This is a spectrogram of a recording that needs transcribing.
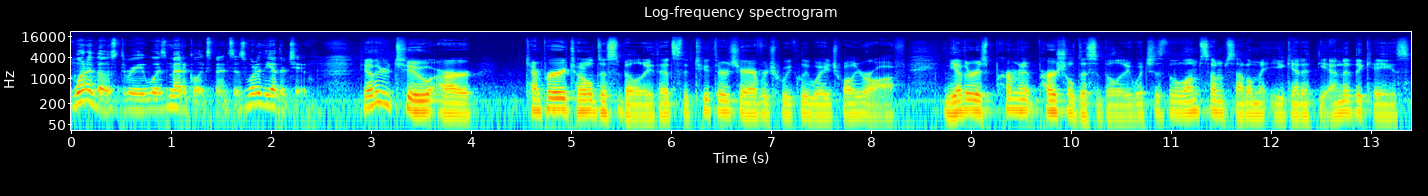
One of those three was medical expenses. What are the other two? The other two are temporary total disability, that's the two thirds your average weekly wage while you're off. And the other is permanent partial disability, which is the lump sum settlement you get at the end of the case,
